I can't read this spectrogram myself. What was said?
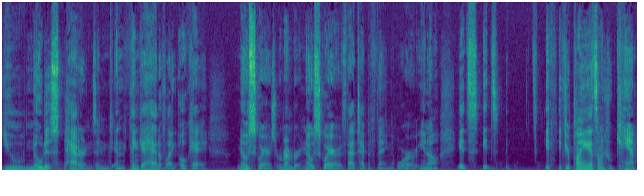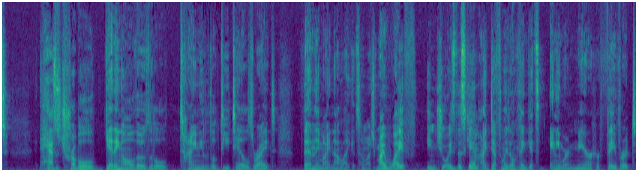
you notice patterns and, and think ahead of like, okay, no squares, remember, no squares, that type of thing. Or, you know, it's it's if if you're playing against someone who can't has trouble getting all those little tiny little details right, then they might not like it so much. My wife enjoys this game. I definitely don't think it's anywhere near her favorite.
